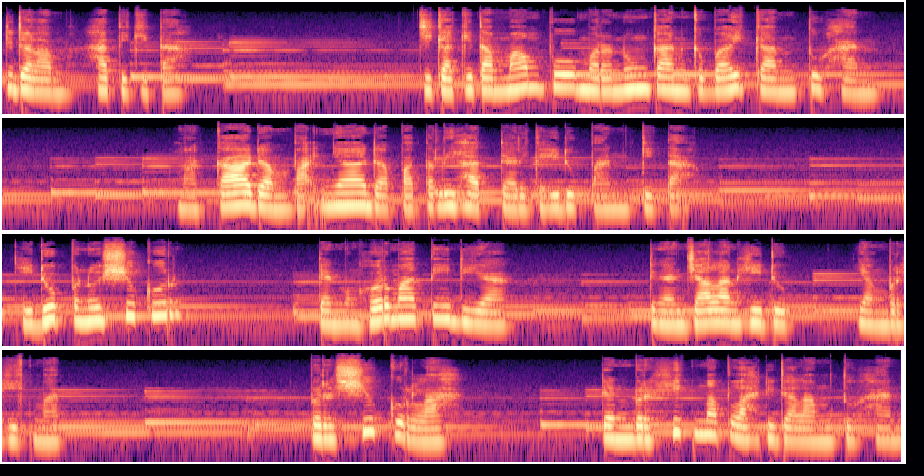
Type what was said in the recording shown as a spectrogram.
di dalam hati kita. Jika kita mampu merenungkan kebaikan Tuhan, maka dampaknya dapat terlihat dari kehidupan kita. Hidup penuh syukur dan menghormati Dia dengan jalan hidup yang berhikmat. Bersyukurlah dan berhikmatlah di dalam Tuhan.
